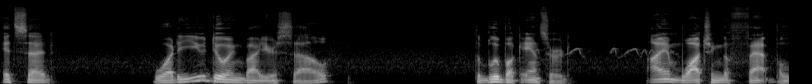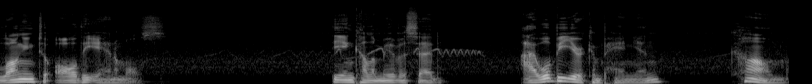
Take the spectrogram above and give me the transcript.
It said, What are you doing by yourself? The Blue Buck answered, I am watching the fat belonging to all the animals. The Inkalameva said, I will be your companion. Come,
